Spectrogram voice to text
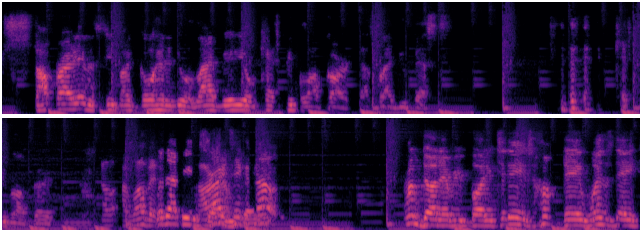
stop right in and see if I can go ahead and do a live video and catch people off guard. That's what I do best. catch people off guard. I, I love it. With that being said, right, I'm take it out. I'm done, everybody. Today is Hump Day, Wednesday,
